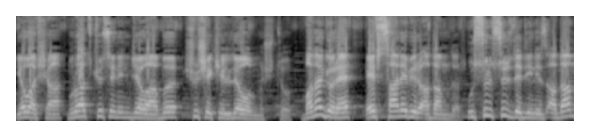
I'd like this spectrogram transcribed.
Yavaş'a Murat Köse'nin cevabı şu şekilde olmuştu. Bana göre efsane bir adamdır. Usulsüz dediğiniz adam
